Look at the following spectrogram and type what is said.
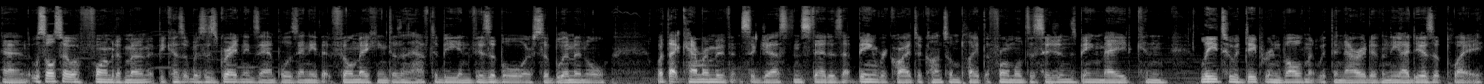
And it was also a formative moment because it was as great an example as any that filmmaking doesn't have to be invisible or subliminal what that camera movement suggests instead is that being required to contemplate the formal decisions being made can lead to a deeper involvement with the narrative and the ideas at play,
